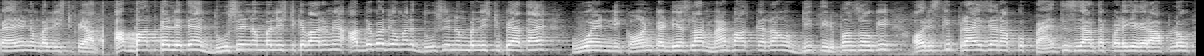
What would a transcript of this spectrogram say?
पहले नंबर लिस्ट पे आता है। अब बात कर लेते हैं दूसरे नंबर लिस्ट के बारे में। अब देखो, जो हमारे दूसरे नंबर लिस्ट पे आता है, वो है निकॉन का डीएसएलआर मैं बात कर रहा हूँ डी तिरपन सौ की, और इसकी प्राइस यार आपको पैंतीस तक पड़ेगी। अगर आप लोग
